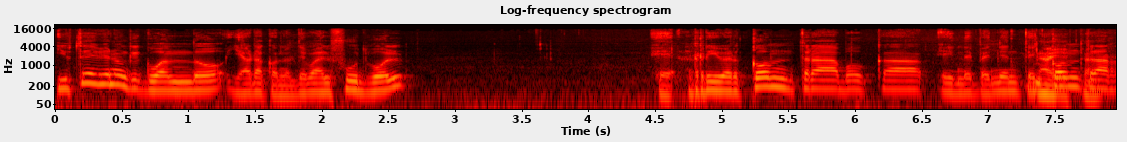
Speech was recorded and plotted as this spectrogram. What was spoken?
Y ustedes vieron que cuando, y ahora con el tema del fútbol, eh, River contra Boca, Independiente Ahí contra está, sí.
